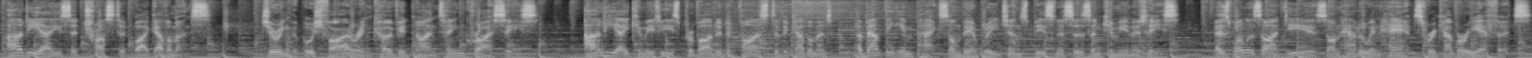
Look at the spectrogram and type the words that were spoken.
RDAs are trusted by governments. During the bushfire and COVID-19 crises, RDA committees provided advice to the government about the impacts on their region's businesses and communities, as well as ideas on how to enhance recovery efforts.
